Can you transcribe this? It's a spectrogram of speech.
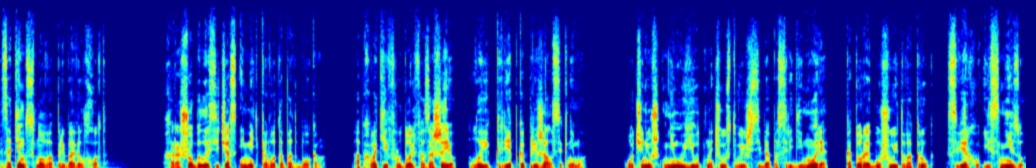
затем снова прибавил ход. Хорошо было сейчас иметь кого-то под боком. Обхватив Рудольфа за шею, Лои крепко прижался к нему. Очень уж неуютно чувствуешь себя посреди моря, которое бушует вокруг, сверху и снизу,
